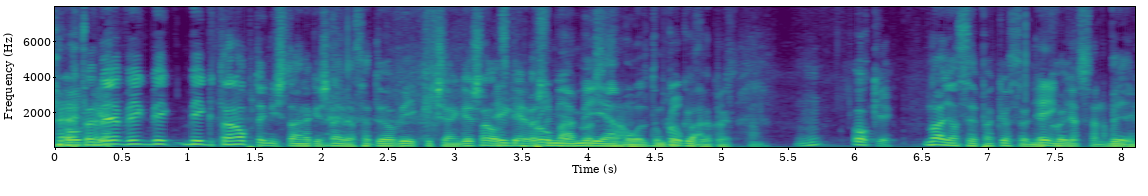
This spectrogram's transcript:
Tehát még, még, még, még talán optimistának is nevezhető a végkicsengés, ahhoz Igen, képest, hogy milyen mélyen voltunk a közepén. próbálkoztam. Oké, okay. nagyon szépen köszönjük, Én hogy köszönöm, hogy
